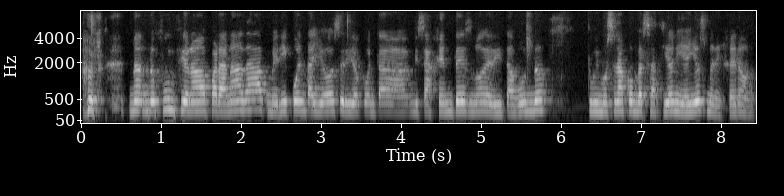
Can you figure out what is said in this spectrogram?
no, funcionaba para nada, me di cuenta yo, se dio cuenta mis agentes ¿no? de Ditabundo, tuvimos una conversación y ellos me dijeron,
